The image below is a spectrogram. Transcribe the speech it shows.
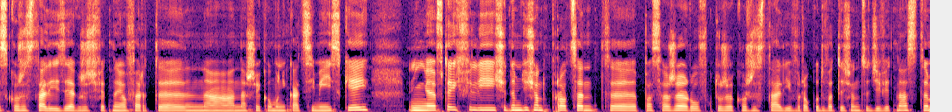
skorzystali z jakże świetnej oferty na naszej komunikacji miejskiej. Mm, w tej chwili 70% pasażerów, którzy korzystali w roku 2019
